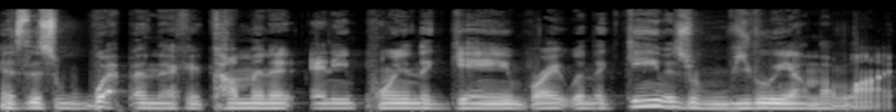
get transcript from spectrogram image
as this weapon that could come in at any point in the game, right? When the game is really on the line.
